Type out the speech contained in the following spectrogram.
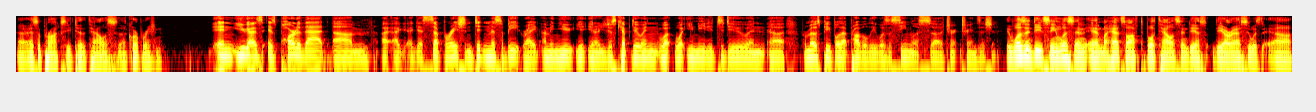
as a proxy to the Thales Corporation and you guys, as part of that, um, I, I, guess separation didn't miss a beat, right? I mean, you, you, you know, you just kept doing what what you needed to do, and uh, for most people, that probably was a seamless uh, tra- transition. It was indeed seamless, and and my hats off to both Thales and DS, DRS. It was. Uh,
